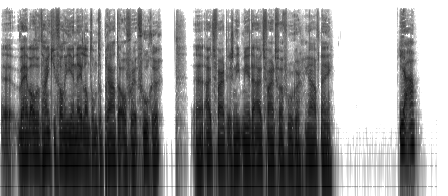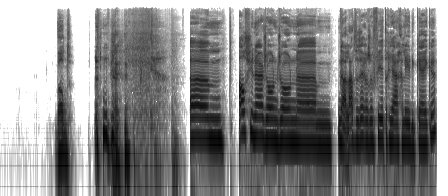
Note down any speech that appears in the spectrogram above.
Uh, we hebben altijd het handje van hier in Nederland om te praten over vroeger. Uh, uitvaart is niet meer de uitvaart van vroeger, ja of nee? Ja. Want? um, als je naar zo'n, zo'n um, nou, laten we zeggen, zo'n 40 jaar geleden kijken,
